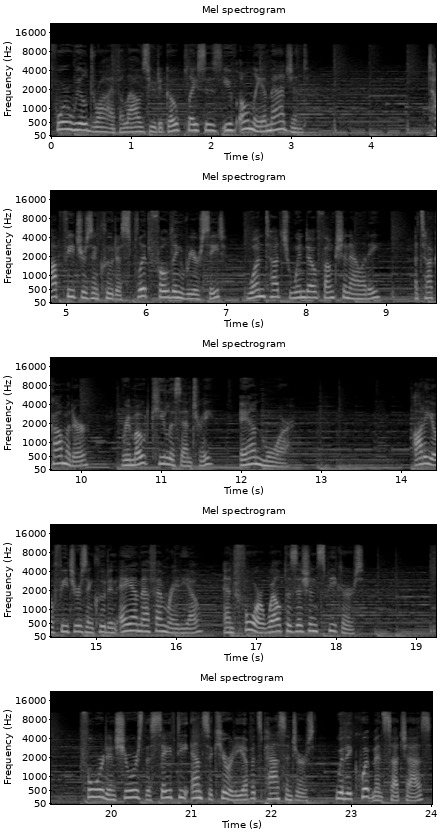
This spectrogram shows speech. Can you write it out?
Four-wheel drive allows you to go places you've only imagined. Top features include a split folding rear seat, one-touch window functionality, a tachometer, remote keyless entry, and more. Audio features include an AM-FM radio and four well-positioned speakers. Ford ensures the safety and security of its passengers with equipment such as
